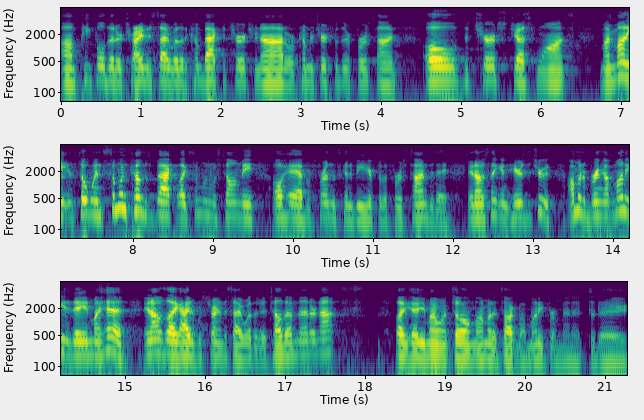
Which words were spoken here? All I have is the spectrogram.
um, people that are trying to decide whether to come back to church or not, or come to church for their first time. Oh, the church just wants my money. And so when someone comes back, like someone was telling me, oh, hey, I have a friend that's going to be here for the first time today. And I was thinking, here's the truth. I'm going to bring up money today in my head. And I was like, I was trying to decide whether to tell them that or not. like, hey, you might want to tell them I'm going to talk about money for a minute today.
